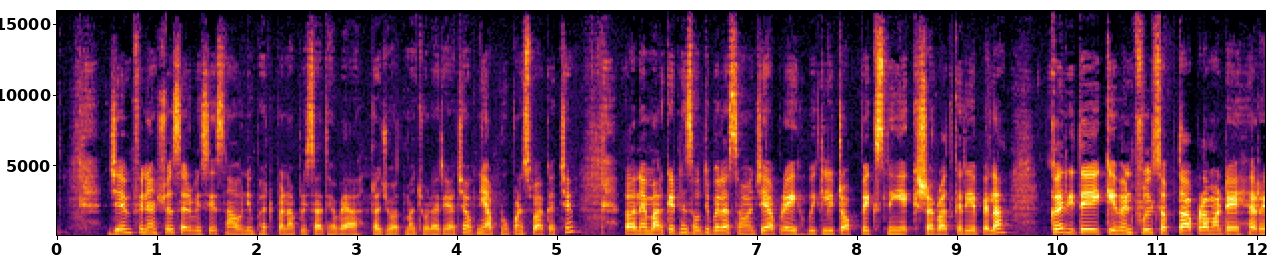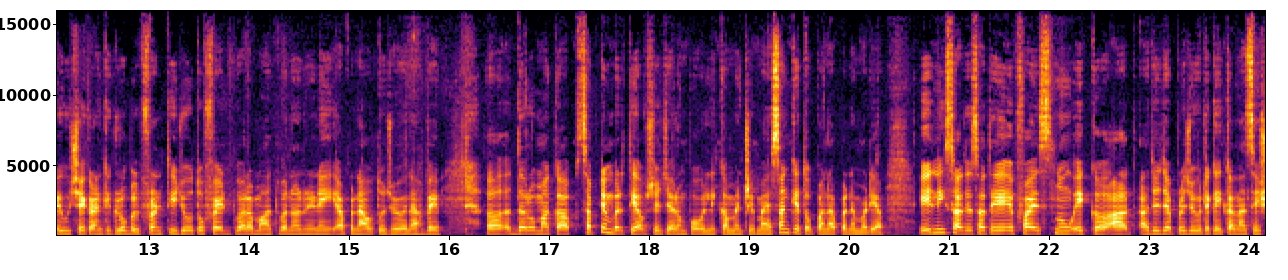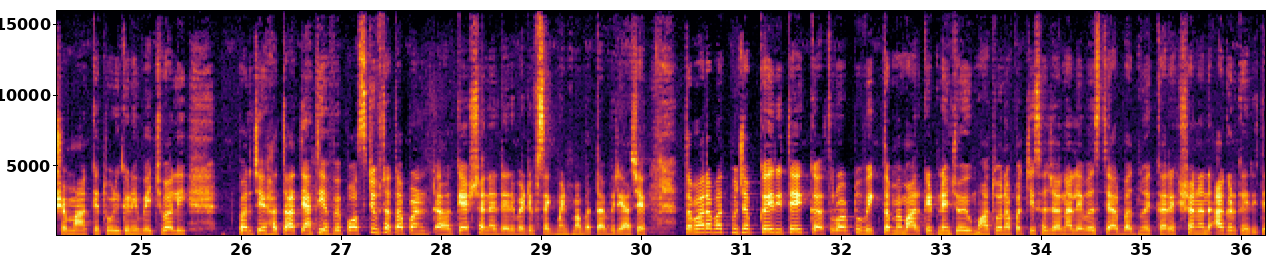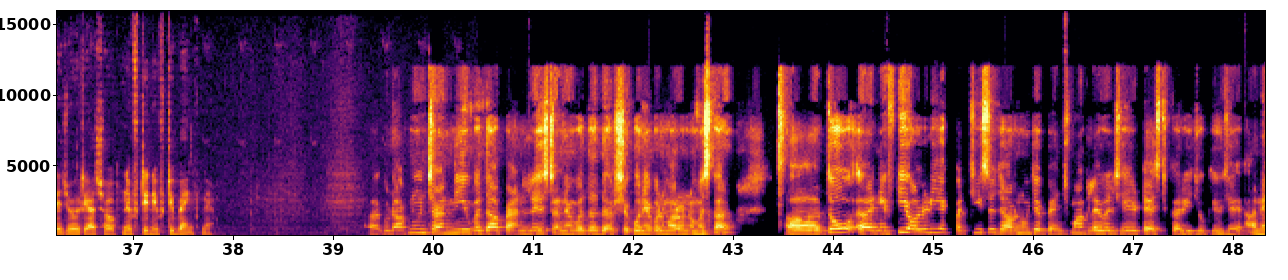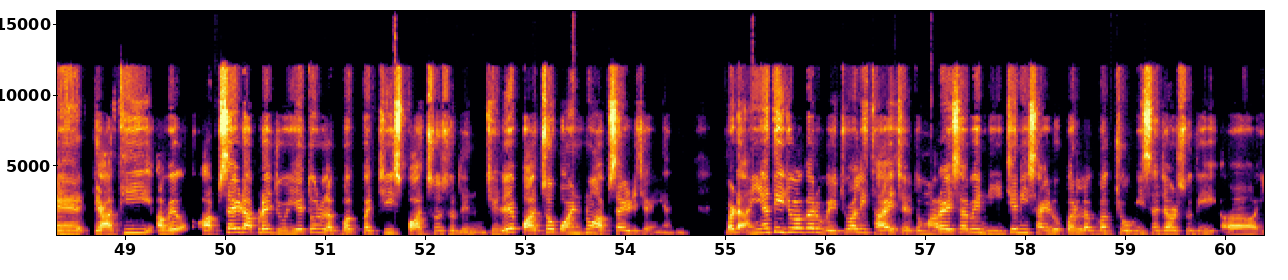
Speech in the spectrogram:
જેમ ફિનાન્શિયલ સર્વિસીસના અવની ભટ્ટ પણ આપણી સાથે હવે આ રજૂઆતમાં જોડાઈ રહ્યા છે. અવની આપનું પણ સ્વાગત છે. અને માર્કેટને સૌથી પહેલાં સમજીએ આપણે વીકલી ટોપિક્સની એક શરૂઆત કરીએ પહેલાં. કઈ રીતે એક ઇવેન્ટફુલ સપ્તાહ આપણા માટે રહ્યું છે? કારણ કે ગ્લોબલ ફ્રન્ટથી જો તો ફેડ દ્વારા મહત્વનો નિર્ણય આપણને આવતો જોયો અને હવે દરોમાં કાપ સપ્ટેમ્બરથી આવશે જેરમ પવલની કમેન્ટ્રીમાં એ સંકેતો પણ આપણને મળ્યા. એની સાથે સાથે એફઆઈએસનું એક આજે જ આપણે જોયું એટલે ગઈકાલના સેશનમાં કે થોડી ઘણી વેચવાલી પર જે હતા, ત્યાંથી હવે પોઝિટિવ થતાં પણ કેશ અને ડેરિવેટિવ સેગમેન્ટમાં બતાવી રહ્યા છે. તમારા મત મુજબ કઈ રીતે થ્રુ આઉટ ટુ વીક તમે માર્કેટને જોયું? મહત્વના પચીસ હજારના લેવલ્સ ત્યારબાદનું એક કરેક્શન અને આગળ કઈ રીતે જોઈ રહ્યા છો? નિફ્ટી નિફ્ટી બેંકને. Good afternoon Chandni. બધા પેનલિસ્ટ અને બધા દર્શકોને પણ મારો નમસ્કાર. તો નિફ્ટી ઓલરેડી એક પચીસ હજારનું જે બેન્ચમાર્ક લેવલ છે એ ટેસ્ટ કરી ચૂક્યું છે. અને ત્યાંથી હવે અપસાઇડ આપણે જોઈએ તો લગભગ પચીસ, પાંચસો સુધીનું છે. પાંચસો પોઈન્ટનું અપસાઇડ છે અહીંયાથી. બટ અહીંયાથી જો અગર વેચવાલી થાય છે, તો મારા હિસાબે નીચેની સાઈડ ઉપર લગભગ ચોવીસ હજાર સુધી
